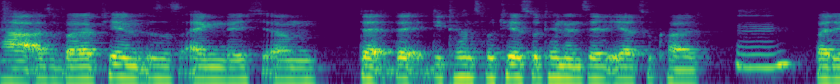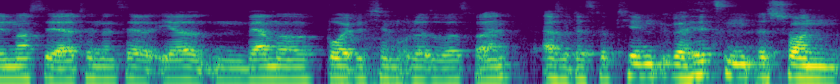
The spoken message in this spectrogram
Ja, also bei Reptilien ist es eigentlich, ähm, der, der, die transportierst du tendenziell eher zu kalt. Hm. Bei denen machst du ja tendenziell eher ein Wärmebeutelchen oder sowas rein. Also das Reptilien überhitzen ist schon,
